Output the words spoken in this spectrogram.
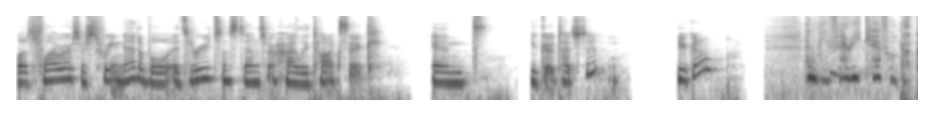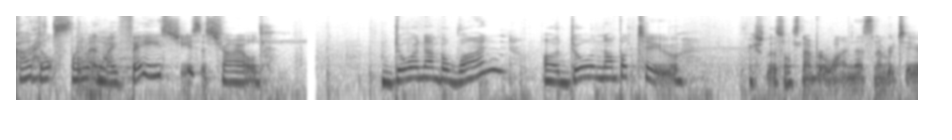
While its flowers are sweet and edible, its roots and stems are highly toxic. And Hugo touched it? Hugo? And be very careful. Oh God, don't slam it in my face. Jesus, child. Door number one or door number two? Actually, this one's number one. That's number two.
